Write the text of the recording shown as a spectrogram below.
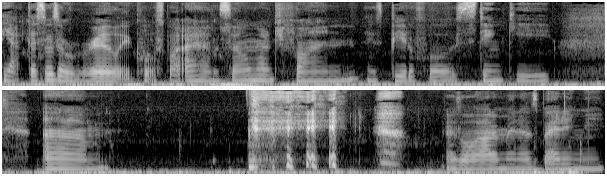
yeah, this was a really cool spot. I had so much fun. It's beautiful, stinky. Um There's a lot of minnows biting me.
